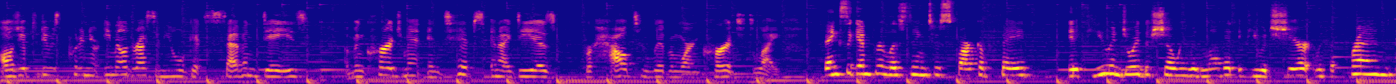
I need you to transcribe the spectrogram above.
All you have to do is put in your email address and you will get seven days of encouragement and tips and ideas for how to live a more encouraged life. Thanks again for listening to Spark of Faith. If you enjoyed the show, we would love it if you would share it with a friend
